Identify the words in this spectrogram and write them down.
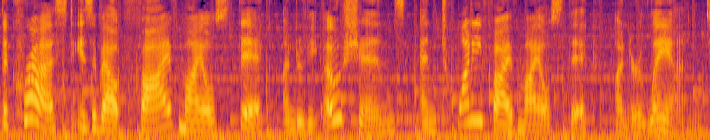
The crust is about 5 miles thick under the oceans and 25 miles thick under land.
